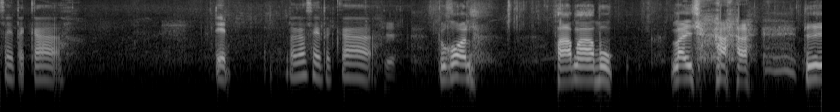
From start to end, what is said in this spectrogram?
ใส่ตะกร้า เด็ดแล้วก็ใส่ตะกร้า ทุกคนพามาบุกไล่ชาที่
